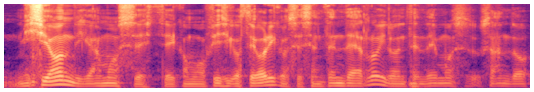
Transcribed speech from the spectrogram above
misión, digamos, este, como físicos teóricos es entenderlo y lo entendemos usando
